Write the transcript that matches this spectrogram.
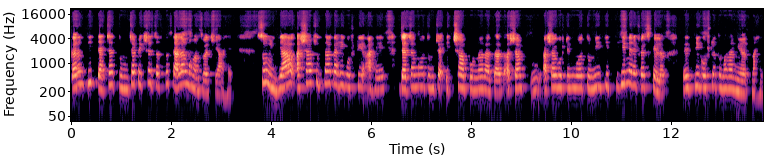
कारण ती त्याच्या तुमच्यापेक्षा जास्त त्याला महत्वाची आहे. सो या अशा सुद्धा काही गोष्टी आहेत, ज्याच्यामुळे तुमच्या इच्छा पूर्ण राहतात. अशा अशा गोष्टींमुळे तुम्ही कितीही मॅनिफेस्ट केलं, तरी ती गोष्ट तुम्हाला मिळत नाही.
